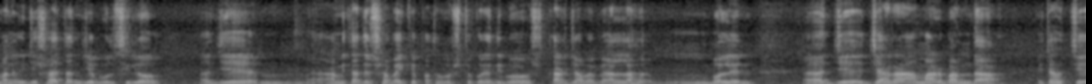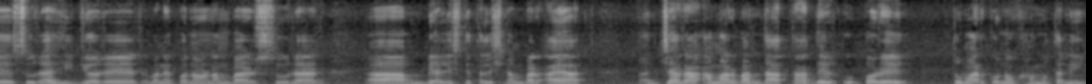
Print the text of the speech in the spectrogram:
মানে ওই যে শয়তান যে বলছিল যে আমি তাদের সবাইকে পথভ্রষ্ট করে দিব, তার জবাবে আল্লাহ বলেন যে যারা আমার বান্দা, এটা হচ্ছে সুরা হিজরের মানে পনেরো নম্বর সুরার বিয়াল্লিশ তেতাল্লিশ নম্বর আয়াত, যারা আমার বান্দা, তাদের উপরে তোমার কোনো ক্ষমতা নেই।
